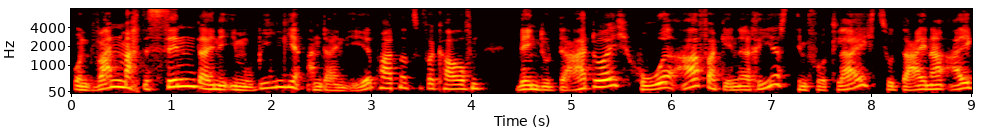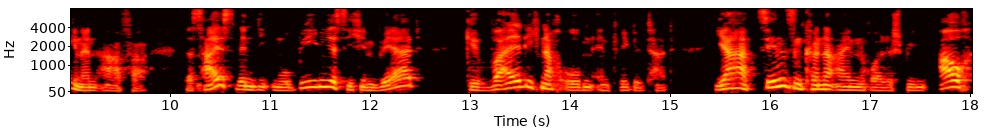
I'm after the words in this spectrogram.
Und wann macht es Sinn, deine Immobilie an deinen Ehepartner zu verkaufen, wenn du dadurch hohe AFA generierst im Vergleich zu deiner eigenen AFA? Das heißt, wenn die Immobilie sich im Wert gewaltig nach oben entwickelt hat. Ja, Zinsen können eine Rolle spielen. Auch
